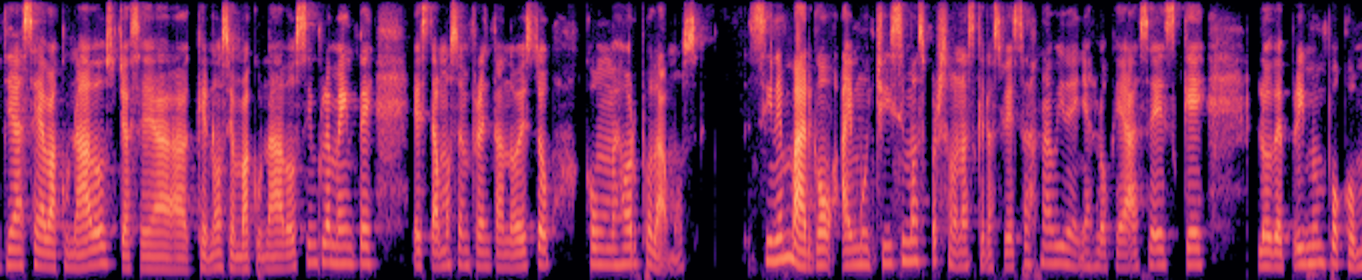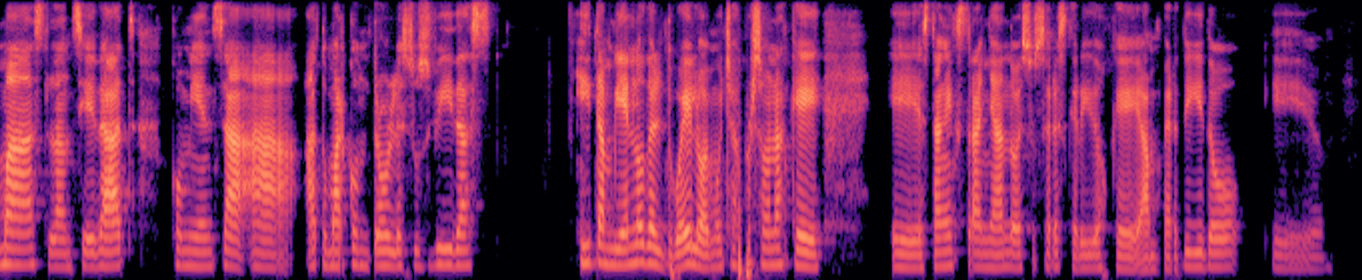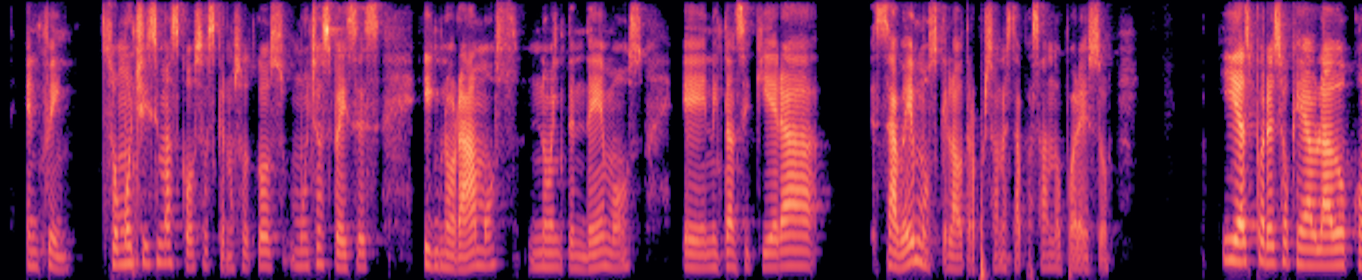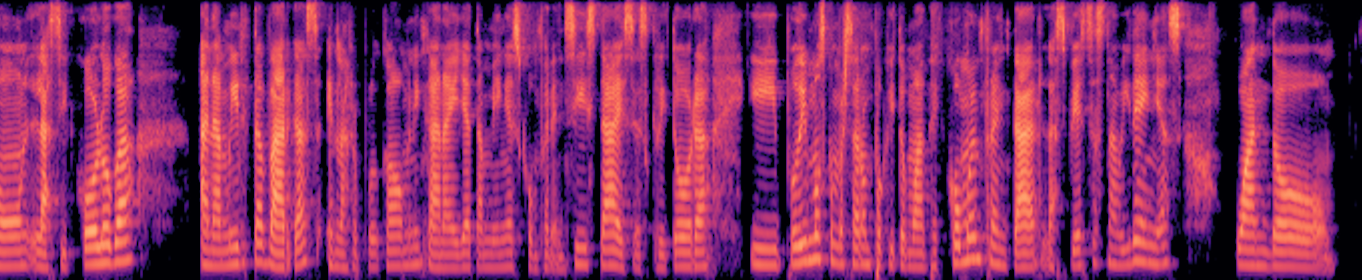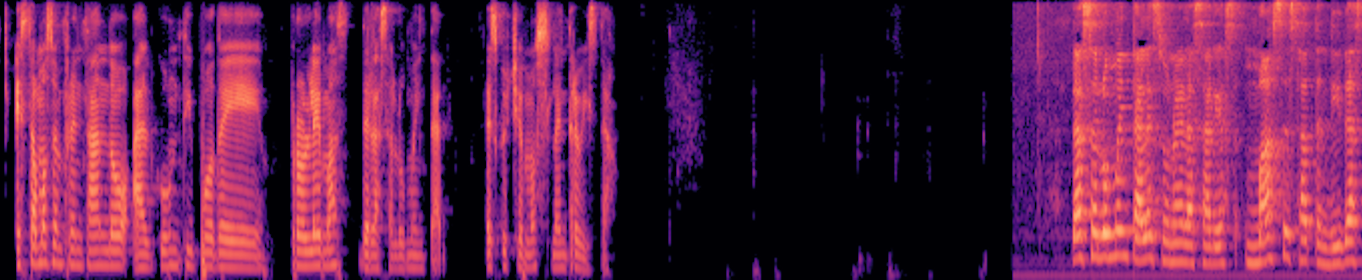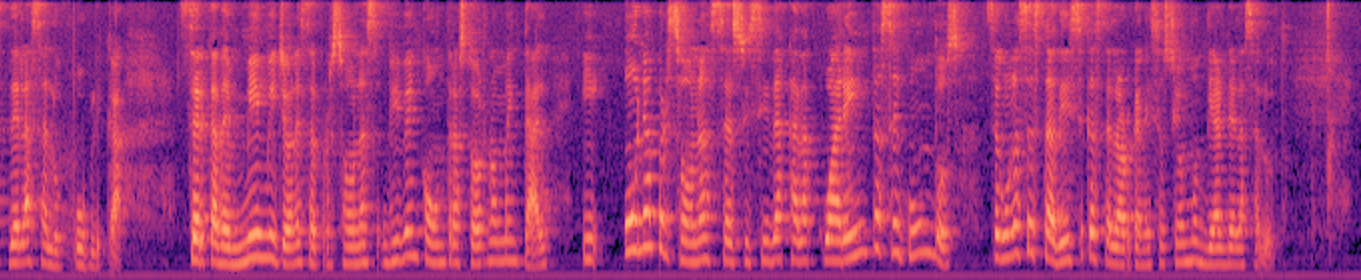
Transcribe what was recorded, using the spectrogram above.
ya sea vacunados, ya sea que no sean vacunados, simplemente estamos enfrentando esto como mejor podamos. Sin embargo, hay muchísimas personas que las fiestas navideñas lo que hace es que lo deprime un poco más, la ansiedad comienza a, tomar control de sus vidas y también lo del duelo. Hay muchas personas que eh, están extrañando a esos seres queridos que han perdido. Eh, en fin, son muchísimas cosas que nosotros muchas veces ignoramos, no entendemos, eh, ni tan siquiera sabemos que la otra persona está pasando por eso. Y es por eso que he hablado con la psicóloga Ana Mirta Vargas en la República Dominicana. Ella también es conferencista, es escritora y pudimos conversar un poquito más de cómo enfrentar las fiestas navideñas cuando estamos enfrentando algún tipo de problemas de la salud mental. Escuchemos la entrevista. La salud mental es una de las áreas más desatendidas de la salud pública. Cerca de mil millones de personas viven con un trastorno mental y una persona se suicida cada 40 segundos, según las estadísticas de la Organización Mundial de la Salud.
